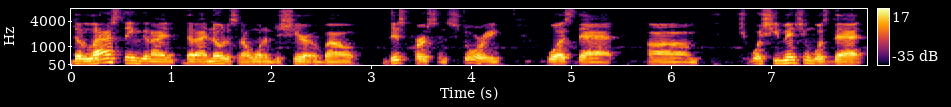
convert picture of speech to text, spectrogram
the last thing that I that I noticed and I wanted to share about this person's story was that um, what she mentioned was that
